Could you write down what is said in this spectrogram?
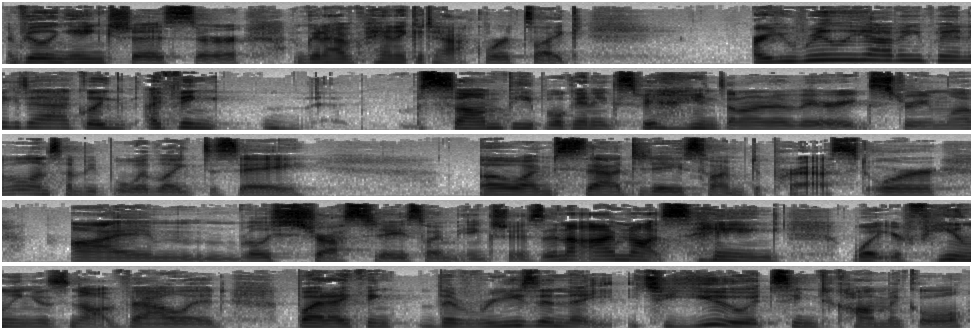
I'm feeling anxious or I'm going to have a panic attack where it's like are you really having a panic attack? Like, I think some people can experience it on a very extreme level, and some people would like to say, oh, I'm sad today, so I'm depressed, or I'm really stressed today, so I'm anxious. And I'm not saying what you're feeling is not valid, but I think the reason that to you it seemed comical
